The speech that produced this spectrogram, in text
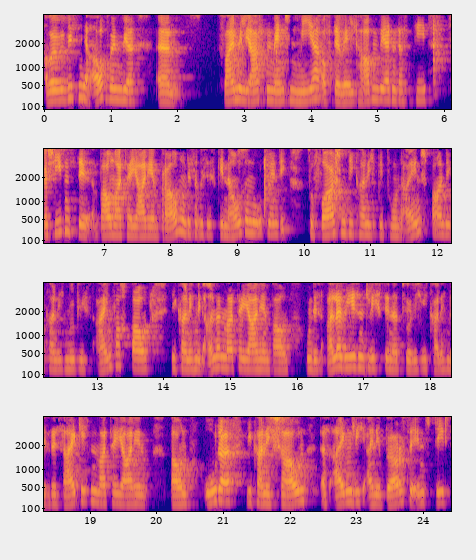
Aber wir wissen ja auch, wenn wir ähm, zwei Milliarden Menschen mehr auf der Welt haben werden, dass die verschiedenste Baumaterialien brauchen. Und deshalb ist es genauso notwendig zu forschen, wie kann ich Beton einsparen, wie kann ich möglichst einfach bauen, wie kann ich mit anderen Materialien bauen. Und das Allerwesentlichste natürlich, wie kann ich mit recycelten Materialien bauen oder wie kann ich schauen, dass eigentlich eine Börse entsteht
